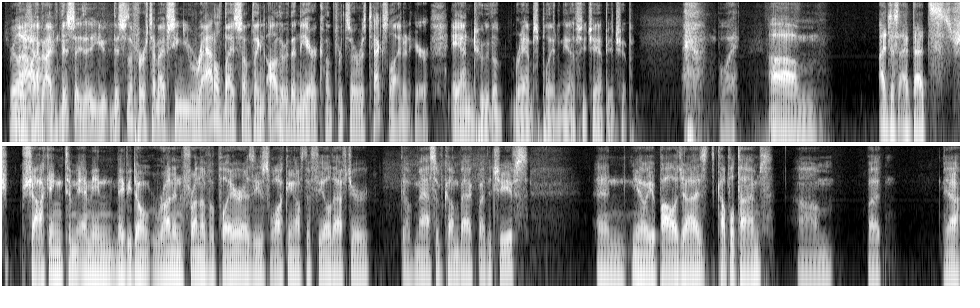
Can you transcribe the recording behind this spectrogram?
It's really no, shocking. I've, I've, this is you, this is the first time I've seen you rattled by something other than the Air Comfort Service text line in here, and who the Rams played in the NFC Championship. Boy, um, I just I, that's sh- shocking to me. I mean, maybe don't run in front of a player as he's walking off the field after a massive comeback by the Chiefs, and you know he apologized a couple times, um, but Yeah.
